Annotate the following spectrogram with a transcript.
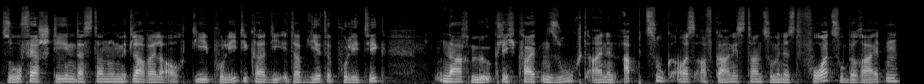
so verstehen, dass da nun mittlerweile auch die Politiker, die etablierte Politik nach Möglichkeiten sucht, einen Abzug aus Afghanistan zumindest vorzubereiten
